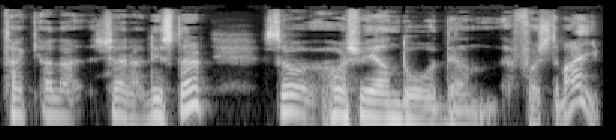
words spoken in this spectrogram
tack alla kära lyssnare. Så hörs vi igen då den första maj.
